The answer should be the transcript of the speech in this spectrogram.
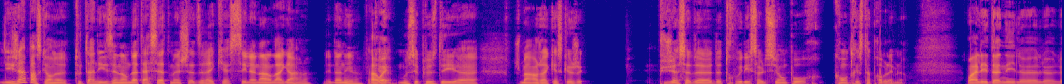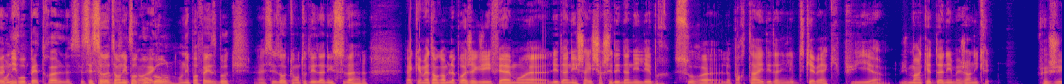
les gens pensent qu'on a tout le temps des énormes datasets, mais je te dirais que c'est le nerf de la guerre, là, les données. Là. ah ouais? moi, c'est plus des... je m'arrange avec ce que j'ai. Puis j'essaie de, trouver des solutions pour contrer ce problème-là. Ouais, les données, le, le, nouveau pétrole. C'est ça, on n'est pas Google, on n'est pas Facebook. Euh, c'est eux autres qui ont toutes les données souvent. Fait que, mettons, comme le projet que j'ai fait, moi, les données, je suis allé chercher des données libres sur euh, le portail des données libres du Québec. Puis, euh, je manquais de données, mais j'en ai créé. Fait que j'ai,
